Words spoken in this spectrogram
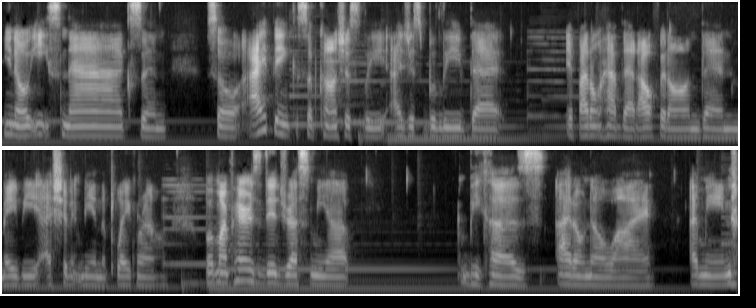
you know, eat snacks. And so I think subconsciously, I just believe that if I don't have that outfit on, then maybe I shouldn't be in the playground. But my parents did dress me up because I don't know why. I mean,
